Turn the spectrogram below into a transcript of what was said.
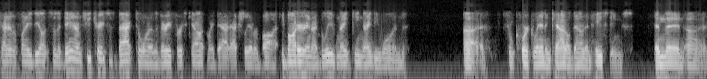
kind of a funny deal. So the dam, she traces back to one of the very first cows my dad actually ever bought. He bought her in, I believe, 1991, uh, from Quirk Land and Cattle down in Hastings. And then, uh,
